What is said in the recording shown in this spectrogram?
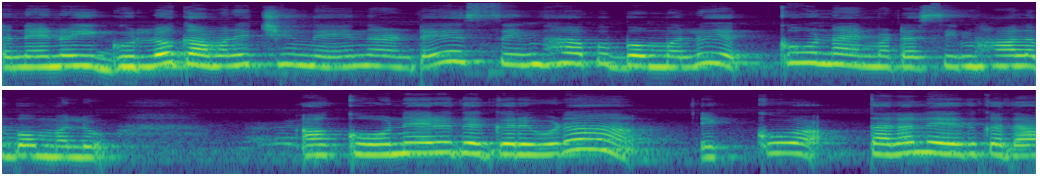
నేను ఈ గుడిలో గమనించింది ఏంటంటే సింహపు బొమ్మలు ఎక్కువ ఉన్నాయన్నమాట సింహాల బొమ్మలు. ఆ కోనేరు దగ్గర కూడా ఎక్కువ తల లేదు కదా.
